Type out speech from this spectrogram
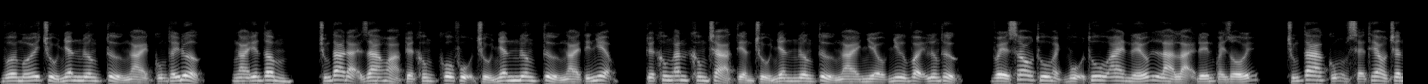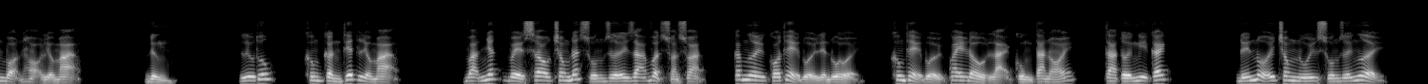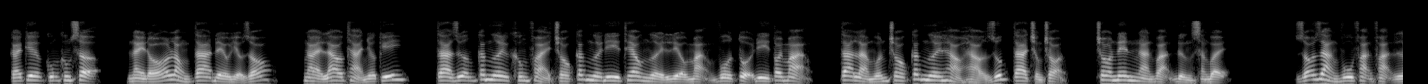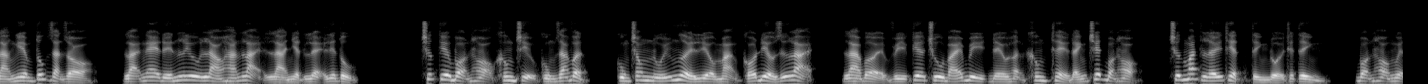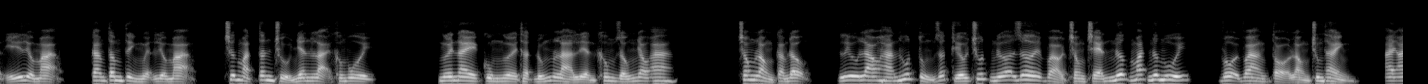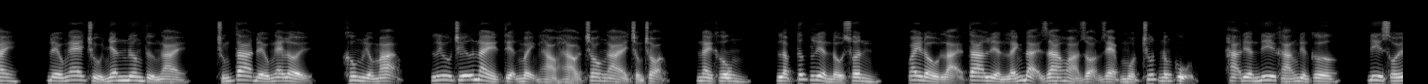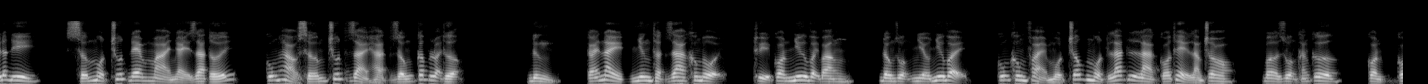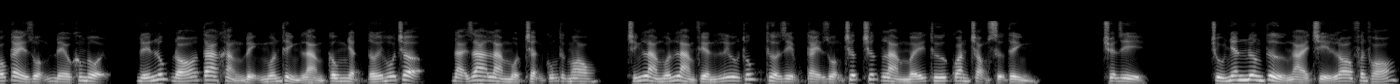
Vừa mới chủ nhân nương tử ngài cũng thấy được, ngài yên tâm, chúng ta đại gia hỏa tuyệt không cô phụ chủ nhân nương tử ngài tín nhiệm, tuyệt không ăn không trả tiền chủ nhân nương tử ngài nhiều như vậy lương thực, về sau thu hoạch vụ thu ai nếu là lại đến quấy rối, chúng ta cũng sẽ theo chân bọn họ liều mạng. Đừng! Lưu thúc, không cần thiết liều mạng. Vạn nhất về sau trong đất xuống dưới dã vật soàn soạn, các ngươi có thể đuổi liền đuổi, không thể đuổi quay đầu lại cùng ta nói, ta tới nghĩ cách. Đến nỗi trong núi xuống dưới người, cái kia cũng không sợ, này đó lòng ta đều hiểu rõ, ngài lao thả nhớ kỹ, ta dưỡng các ngươi không phải cho các ngươi đi theo người liều mạng vô tội đi toi mạng, ta là muốn cho các ngươi hảo hảo giúp ta trồng trọn, cho nên ngàn vạn đừng sang bậy. Rõ ràng vu phạn phạn là nghiêm túc dặn dò, lại nghe đến lưu lão hán lại là nhiệt lệ liên tục. Trước kia bọn họ không chịu cùng giã vật, cùng trong núi người liều mạng có điều giữ lại, là bởi vì kia chu bái bì đều hận không thể đánh chết bọn họ, trước mắt lấy thiệt tình đổi thiệt tình, bọn họ nguyện ý liều mạng, cam tâm tình nguyện liều mạng, trước mặt tân chủ nhân lại không vui. Người này cùng người thật đúng là liền không giống nhau a. Trong lòng cảm động, Lưu Lao Hán hút tùng rất thiếu chút nữa rơi vào trong chén nước mắt nước mũi, vội vàng tỏ lòng trung thành, ai ai, đều nghe chủ nhân nương tử ngài, chúng ta đều nghe lời, không liều mạng, lưu trữ này tiện mệnh hảo hảo cho ngài trồng trọn, này không, lập tức liền đầu xuân, quay đầu lại ta liền lãnh đại gia hỏa dọn dẹp một chút nông cụ, hạ điền đi kháng điền cơ, đi xối đất đi, sớm một chút đem mà nhảy ra tới, cũng hảo sớm chút giải hạt giống cấp loại thượng. Đừng, cái này nhưng thật ra không nội, thủy còn như vậy bằng, đồng ruộng nhiều như vậy, cũng không phải một chốc một lát là có thể làm cho, bờ ruộng kháng cơ, còn có cày ruộng đều không nội, đến lúc đó ta khẳng định muốn thỉnh làm công nhật tới hỗ trợ, đại gia làm một trận cũng thực mau, chính là muốn làm phiền lưu thúc thừa dịp cày ruộng trước trước làm mấy thứ quan trọng sự tình. Chuyện gì? Chủ nhân nương tử ngài chỉ lo phân phó.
